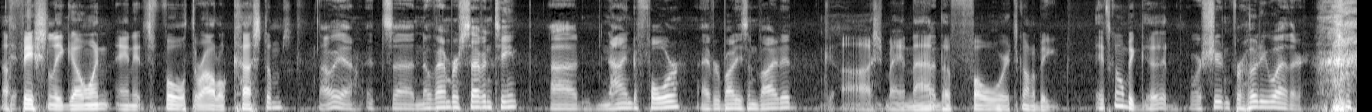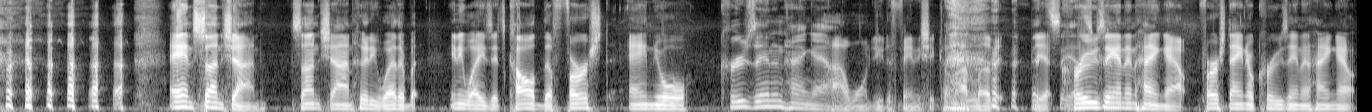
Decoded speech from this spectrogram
officially going and it's full throttle customs oh yeah. It's uh, November seventeenth, uh, nine to four. Everybody's invited. gosh man nine to four it's gonna be it's gonna be good We're shooting for hoodie weather. and sunshine, sunshine hoodie weather. But anyways, it's called the first annual. Cruise in and hang out. I want you to finish it because I love it. yeah, It's- yeah, it's cruise in and hang out. First annual cruise in and hang out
